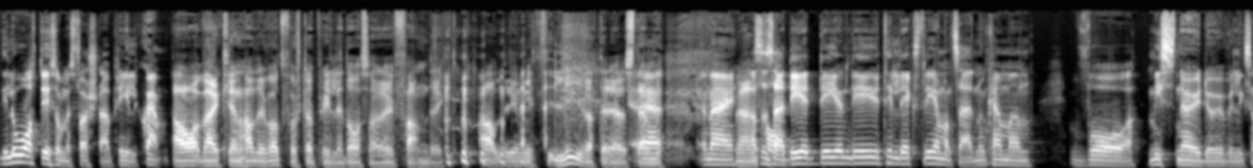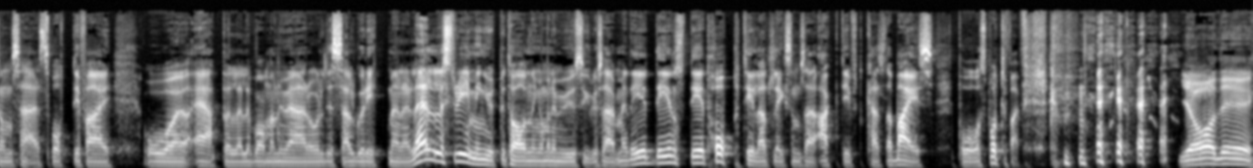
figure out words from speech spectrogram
Det låter ju som ett första aprilskämt. Ja, verkligen. Hade det varit första april idag så hade jag fan direkt aldrig i mitt liv att det där stämde. Eh, nej, Men, alltså ja. så här, det, det, det är ju till det extrema. Så här, nu kan man vara missnöjd över liksom så här Spotify och Apple eller vad man nu är och dess algoritmer eller, eller streamingutbetalning om man är musiker. Och så här. Men det är, det, är en, det är ett hopp till att liksom så aktivt kasta bajs på Spotify. Ja, det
